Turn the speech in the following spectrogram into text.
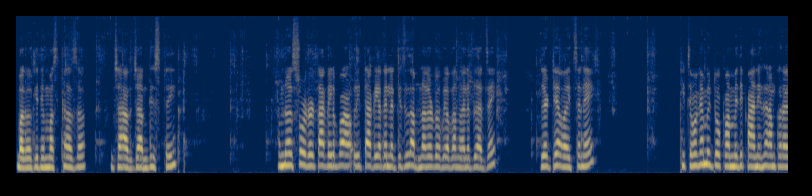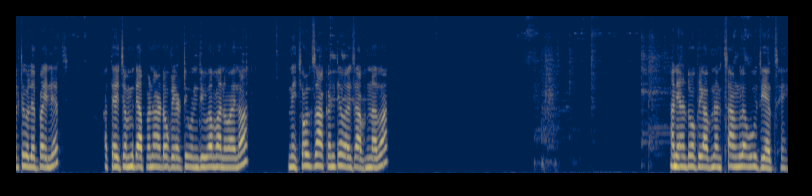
बघा किती मस्त असं झाप झाप दिसतोय. आपल्याला सोडं टाकलं पावळी टाकलं का लगेच आपल्याला डोक्या बनवायला जायचंय तिला ठेवायचं नाही. तिथं बघा मी टोपामध्ये पाणी गरम करायला ठेवलं पहिलेच आता याच्यामध्ये आपण हा डोकला ठेवून देऊया बनवायला. याच्यावर झाकण ठेवायचं आपणाला. आणि हा ढोकला आपल्याला चांगला होऊ द्यायचं आहे.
